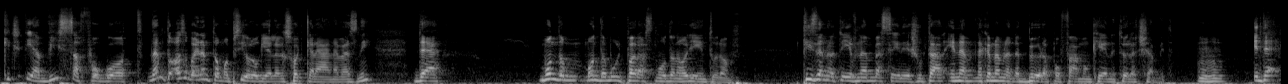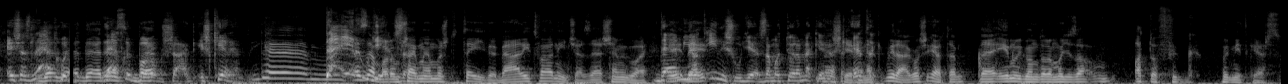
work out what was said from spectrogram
kicsit ilyen visszafogott, nem tudom, az a baj, nem tudom a pszichológiailag ezt hogy kell elnevezni, de mondom, mondom úgy paraszt módon, ahogy én tudom. 15 év nem beszélés után én nem, nekem nem lenne bőr a pofámon kérni tőled semmit. Uh-huh. De, és ez lehet, De- hogy, de- de- de, de lehet, ez- hogy de- baromság, és kérhetnék. De, De én ez nem baromság, érzem. mert most te így vagy beállítva, nincs ezzel semmi baj. De emiatt én is úgy érzem, hogy tőlem ne semmit. kérjenek. Világos, értem. De én úgy gondolom, hogy ez a, attól függ, hogy mit kérsz.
